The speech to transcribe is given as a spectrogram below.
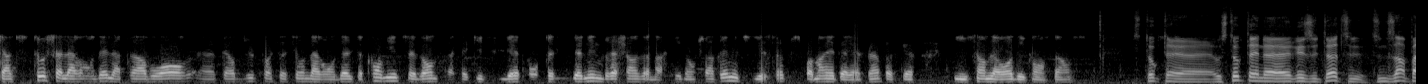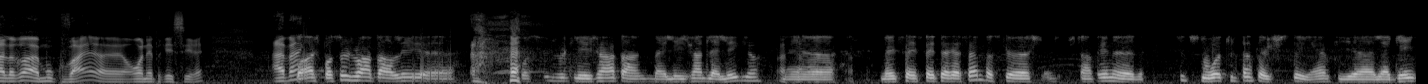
quand tu touches à la rondelle après avoir euh, perdu possession de la rondelle, tu as combien de secondes pour attaquer le filet pour te donner une vraie chance de marquer? Donc, je suis en train d'étudier ça, puis c'est pas mal intéressant parce qu'il semble avoir des constances. Aussitôt que tu as un résultat, tu, nous en parleras à mots couverts. Euh, on apprécierait. Avant... je suis pas sûr que je vais en parler. Euh, je suis pas sûr que je veux que les gens entendent, ben, les gens de la Ligue, là. Mais, mais c'est intéressant parce que je, suis en train de. Tu, tu dois tout le temps t'ajuster, hein. Puis euh, la game,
